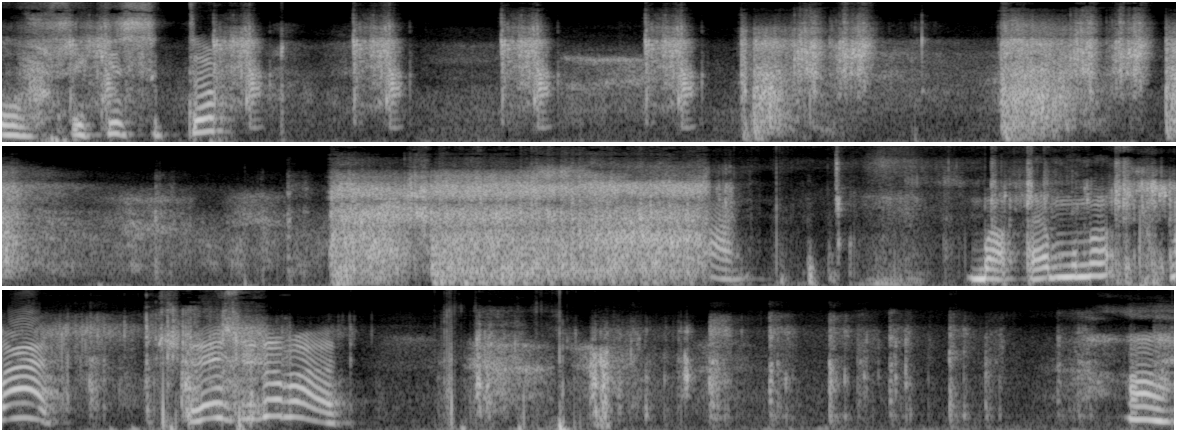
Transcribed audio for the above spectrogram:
Of 8 sıktım. Bak ben bunu bak. Resme bak. Ah.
